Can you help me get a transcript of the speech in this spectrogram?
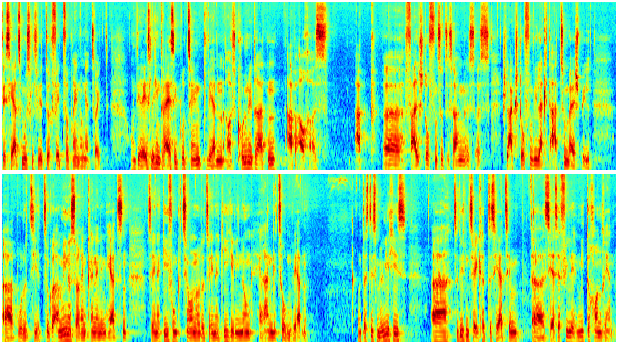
des Herzmuskels wird durch Fettverbrennung erzeugt. Und die restlichen 30 Prozent werden aus Kohlenhydraten, aber auch aus Abfallstoffen sozusagen, als, als Schlagstoffen wie Laktat zum Beispiel, äh, produziert. Sogar Aminosäuren können im Herzen zur Energiefunktion oder zur Energiegewinnung herangezogen werden. Und dass das möglich ist, äh, zu diesem Zweck hat das Herz eben äh, sehr, sehr viele Mitochondrien.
